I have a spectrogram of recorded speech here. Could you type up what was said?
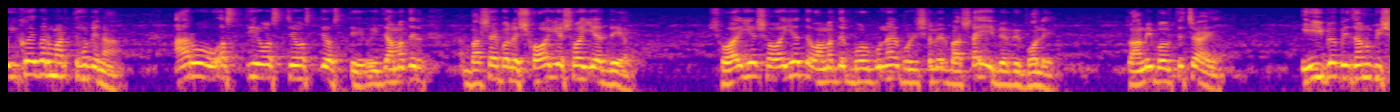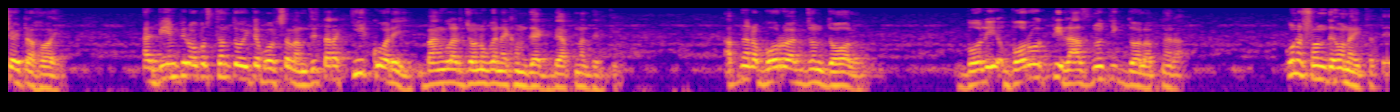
ওই কয়বার মারতে হবে না। আরও অস্তে অস্তে অস্তে অস্তে ওই যে আমাদের বাসায় বলে সইয়া সইয়া দেও। সইয়া সইয়া দেও, আমাদের বরগুনার বরিশালের বাসায় এইভাবে বলে। তো আমি বলতে চাই, এইভাবে যেন বিষয়টা হয়। আর বিএনপির অবস্থান তো ওইটা বলছিলাম যে তারা কি করে বাংলার জনগণ এখন দেখবে আপনাদেরকে? আপনারা বড় একজন দল, বলি, বড় একটি রাজনৈতিক দল আপনারা, কোনো সন্দেহ নাই তাতে।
